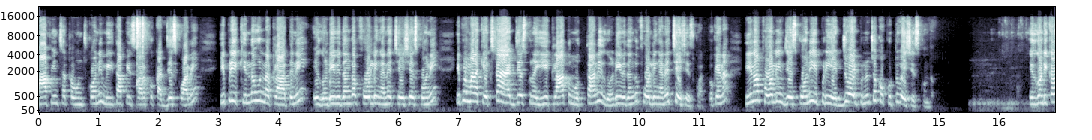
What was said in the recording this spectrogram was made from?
హాఫ్ ఇంచ్ అట్లా ఉంచుకొని మిగతా పీస్ వరకు కట్ చేసుకోవాలి. ఇప్పుడు ఈ కింద ఉన్న క్లాత్ని ఇదిగోండి ఈ విధంగా ఫోల్డింగ్ అనేది చేసేసుకొని ఇప్పుడు మనకి ఎక్స్ట్రా యాడ్ చేసుకున్న ఈ క్లాత్ మొత్తాన్ని ఇదిగోండి ఈ విధంగా ఫోల్డింగ్ అనేది చేసేసుకోవాలి. ఓకేనా ఇలా ఫోల్డింగ్ చేసుకొని ఇప్పుడు ఈ ఎడ్జ్ వైపు నుంచి ఒక కుట్టు వేసేసుకుందాం. ఇదిగోండి ఇక్కడ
